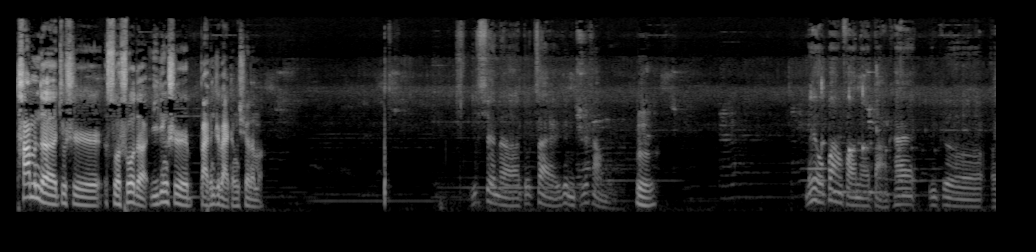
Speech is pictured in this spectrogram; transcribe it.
他们的就是所说的一定是百分之百正确的吗？一切呢都在认知上面，嗯没有办法呢打开一个呃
